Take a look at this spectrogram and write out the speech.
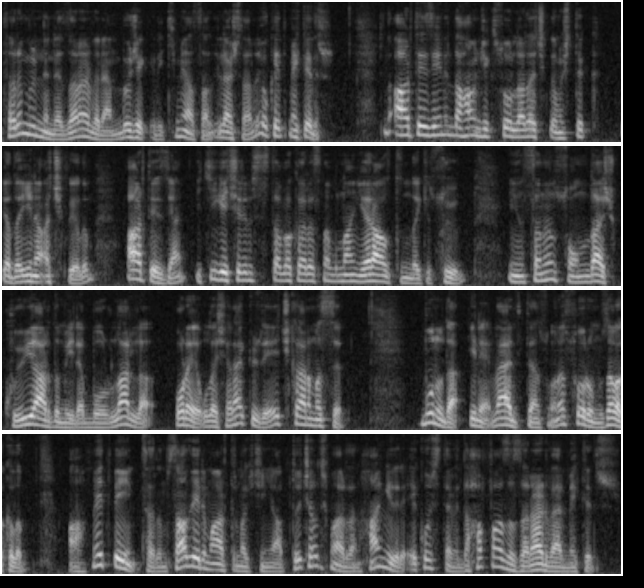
Tarım ürünlerine zarar veren böcekleri kimyasal ilaçlarla yok etmektedir. Şimdi artezyeni daha önceki sorularda açıklamıştık ya da yine açıklayalım. Artezyen iki geçirimsiz tabaka arasında bulunan yer altındaki suyun insanın sondaj kuyu yardımıyla borularla oraya ulaşarak yüzeye çıkarması. Bunu da yine verdikten sonra sorumuza bakalım. Ahmet Bey'in tarımsal verimi artırmak için yaptığı çalışmalardan hangileri ekosisteme daha fazla zarar vermektedir?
